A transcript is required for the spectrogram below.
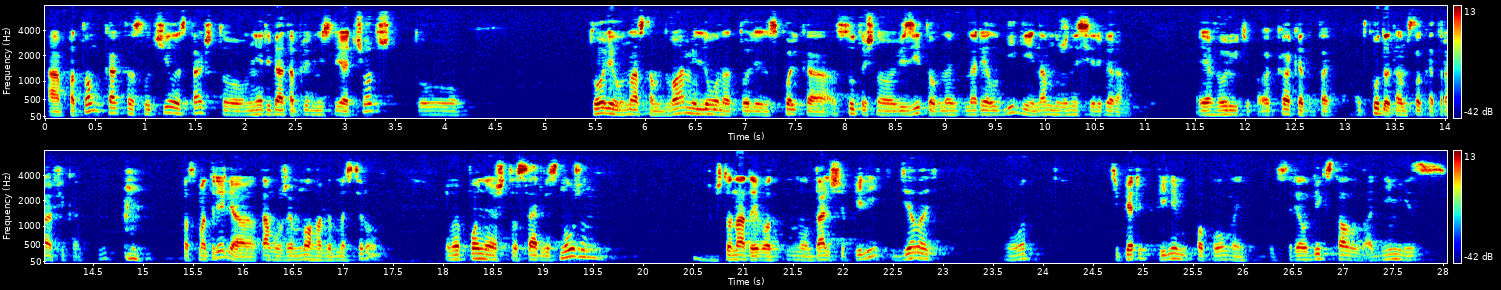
А потом как-то случилось так, что мне ребята принесли отчет, что то ли у нас там 2 миллиона, то ли сколько суточного визитов на, на RealBig, и нам нужны сервера. Я говорю, типа, а как это так? Откуда там столько трафика? Посмотрели, а там уже много веб-мастеров. И мы поняли, что сервис нужен, что надо его ну, дальше пилить, делать. И вот теперь пилим по полной. То есть RealBig стал одним из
